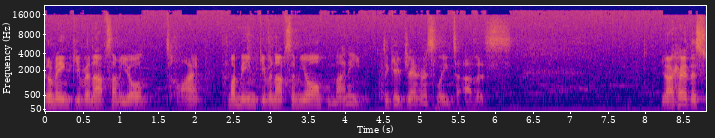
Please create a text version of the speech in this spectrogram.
It'll mean giving up some of your time. It might mean giving up some of your money to give generously to others. You know, I heard this,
